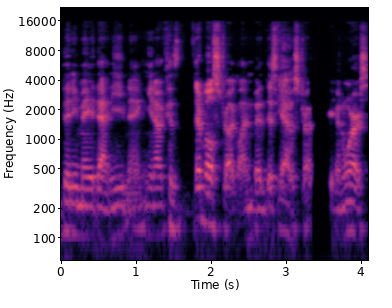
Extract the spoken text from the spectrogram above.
that he made that evening, you know, because they're both struggling, but this guy was struggling even worse.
